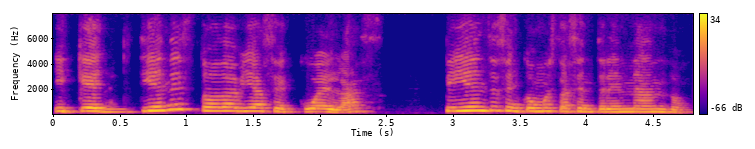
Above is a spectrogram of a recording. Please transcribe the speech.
y que tienes todavía secuelas, pienses en cómo estás entrenando.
